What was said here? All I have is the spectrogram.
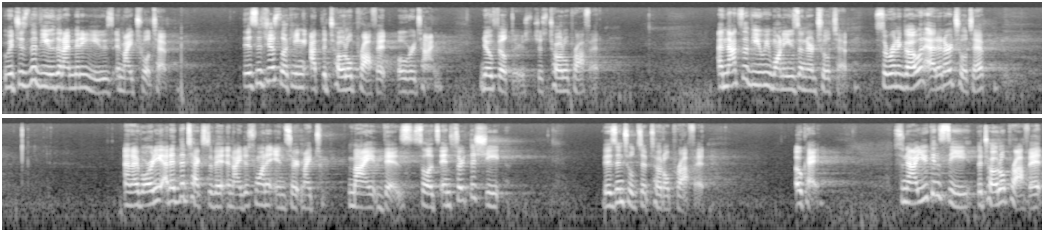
which is the view that I'm going to use in my tooltip. This is just looking at the total profit over time. No filters, just total profit. And that's the view we want to use in our tooltip. So we're going to go and edit our tooltip. And I've already added the text of it, and I just want to insert my, my viz. So let's insert the sheet, viz and tooltip total profit. OK, so now you can see the total profit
